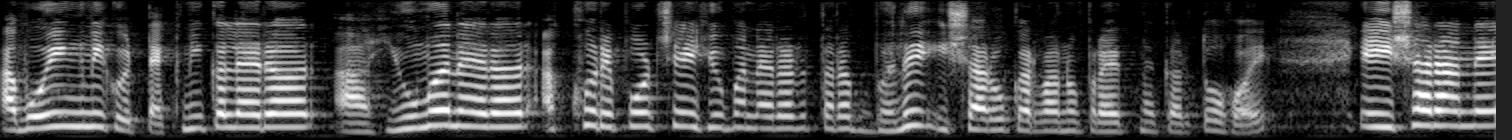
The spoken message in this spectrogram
આ બોઈંગની કોઈ ટેકનિકલ એરર, આ હ્યુમન એરર, આખો રિપોર્ટ છે એ હ્યુમન એરર તરફ ભલે ઈશારો કરવાનો પ્રયત્ન કરતો હોય, એ ઈશારાને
